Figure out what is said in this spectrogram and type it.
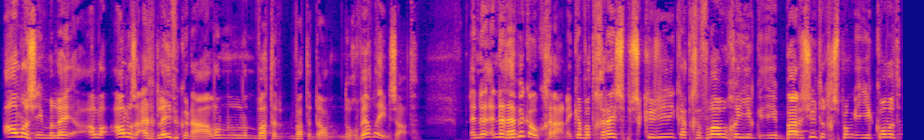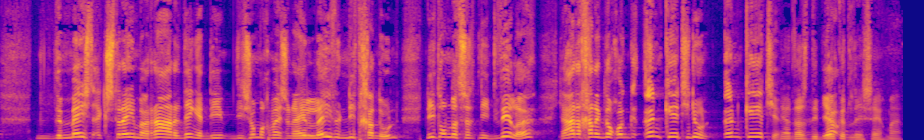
alles, in mijn le- alle, alles uit het leven kunnen halen wat er, wat er dan nog wel in zat. En, en dat heb ik ook gedaan. Ik heb wat gereisd op excursie, ik had gevlogen, je, je parachute gesprongen. Je kon het, de meest extreme, rare dingen die, die sommige mensen hun hele leven niet gaan doen. Niet omdat ze het niet willen. Ja, dan ga ik nog een, een keertje doen. Een keertje. Ja, dat is die Ja. bucketlist, zeg maar.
